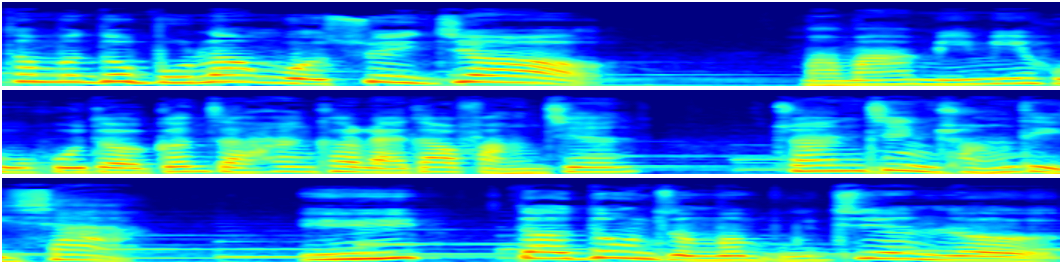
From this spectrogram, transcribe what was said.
他们都不让我睡觉。妈妈迷迷糊糊的跟着汉克来到房间，钻进床底下。咦，大洞怎么不见了？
